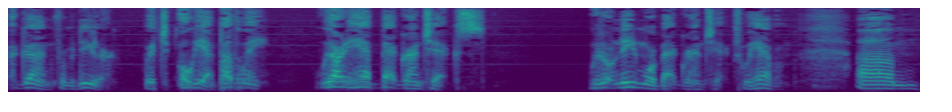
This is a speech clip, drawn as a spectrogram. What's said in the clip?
a gun from a dealer. Which, oh yeah, by the way, we already have background checks. We don't need more background checks. We have them. Um,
